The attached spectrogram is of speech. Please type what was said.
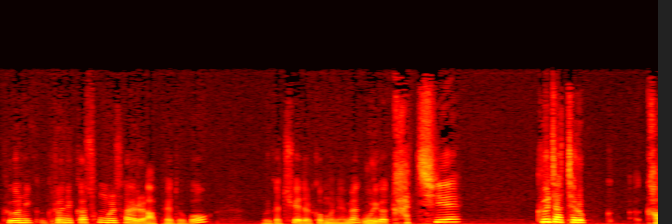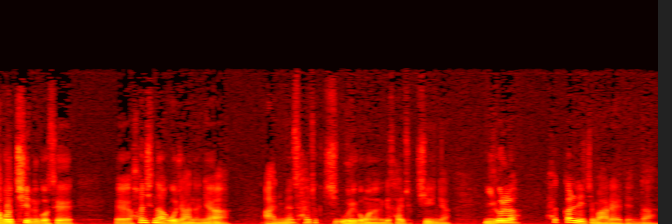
그러니까, 그러니까 속물 사회를 앞에 두고 우리가 취해야 될 건 뭐냐면 우리가 가치에 그 자체로 값어치 있는 것에 헌신하고자 하느냐 아니면 사회적 지, 우리가 원하는 게 사회적 지위냐 이걸 헷갈리지 말아야 된다.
